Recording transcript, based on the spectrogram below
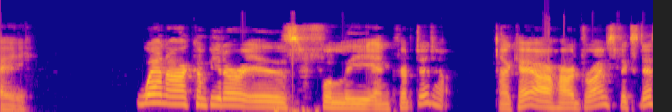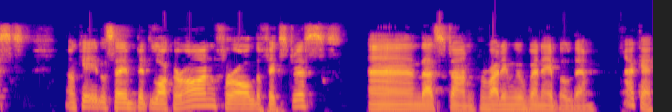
A when our computer is fully encrypted, okay, our hard drives, fixed disks, okay, it'll say BitLocker on for all the fixed disks, and that's done, providing we've enabled them. Okay,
